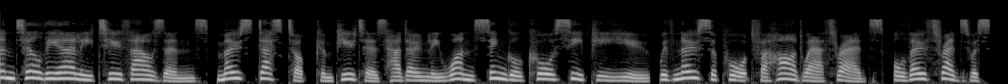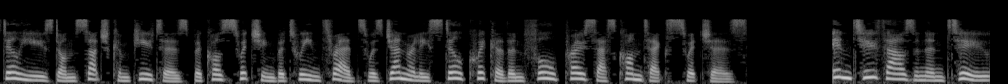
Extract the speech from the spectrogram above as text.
Until the early 2000s, most desktop computers had only one single-core CPU, with no support for hardware threads, although threads were still used on such computers because switching between threads was generally still quicker than full process context switches. In 2002,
